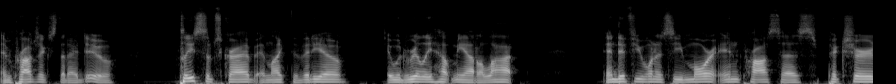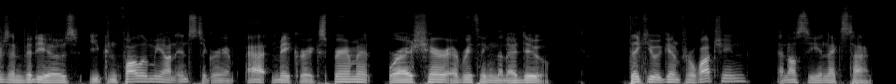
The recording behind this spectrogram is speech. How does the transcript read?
and projects that I do, Please subscribe and like the video. It would really help me out a lot. And if you want to see more in-process pictures and videos, you can follow me on Instagram at Maker Experiment, where I share everything that I do. Thank you again for watching, and I'll see you next time.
